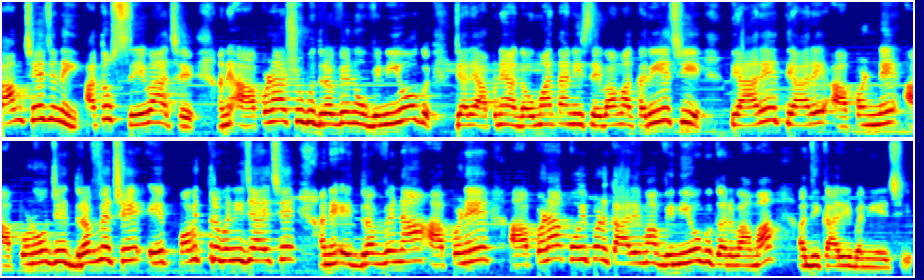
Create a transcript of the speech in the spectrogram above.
કામ છે જ નહીં. આ તો સેવા છે. અને આપણા શુભ દ્રવ્યનો વિનિયોગ જ્યારે આપણે આ ગૌમાતાની સેવામાં કરીએ છીએ, ત્યારે ત્યારે આપણને આપણો જે દ્રવ્ય છે એ પવિત્ર બની જાય છે અને એ દ્રવ્યના આપણે આપણા કોઈ પણ કાર્યમાં વિનિયોગ કરવામાં અધિકારી બનીએ છીએ.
